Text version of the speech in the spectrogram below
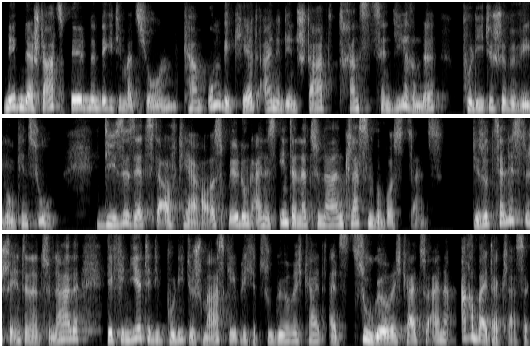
Neben der staatsbildenden Legitimation kam umgekehrt eine den Staat transzendierende politische Bewegung hinzu. Diese setzte auf die Herausbildung eines internationalen Klassenbewusstseins. Die sozialistische Internationale definierte die politisch maßgebliche Zugehörigkeit als Zugehörigkeit zu einer Arbeiterklasse,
